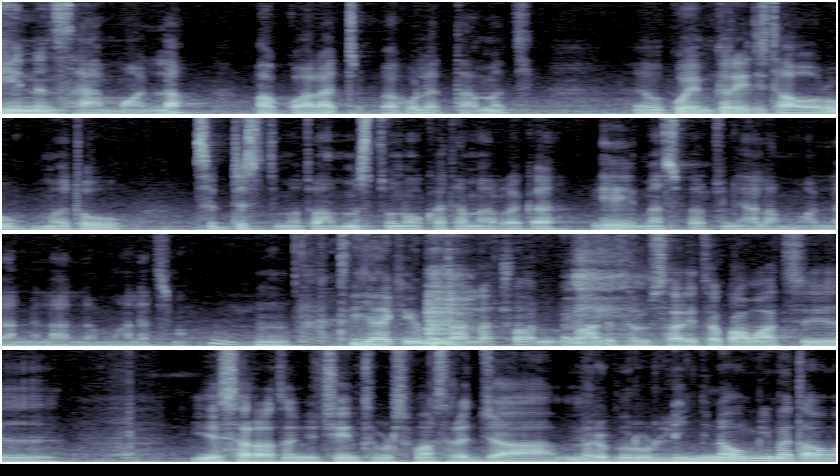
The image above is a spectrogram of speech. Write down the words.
ይህንን ሳያሟላ በአቋራጭ በሁለት ዓመት ወይም credit hour ኡ መቶ ስድስት መቶ አምስት ሆኖ ከተመረቀ ይሄ መስፈርቱን ያላሟላ እንላለን ማለት ነው። ጥያቄው ይመጣላቸዋል ማለት ለምሳሌ ተቋማት የሰራተኞችን ትምህርት ማስረጃ መርምሩልኝ ነው የሚመጣው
